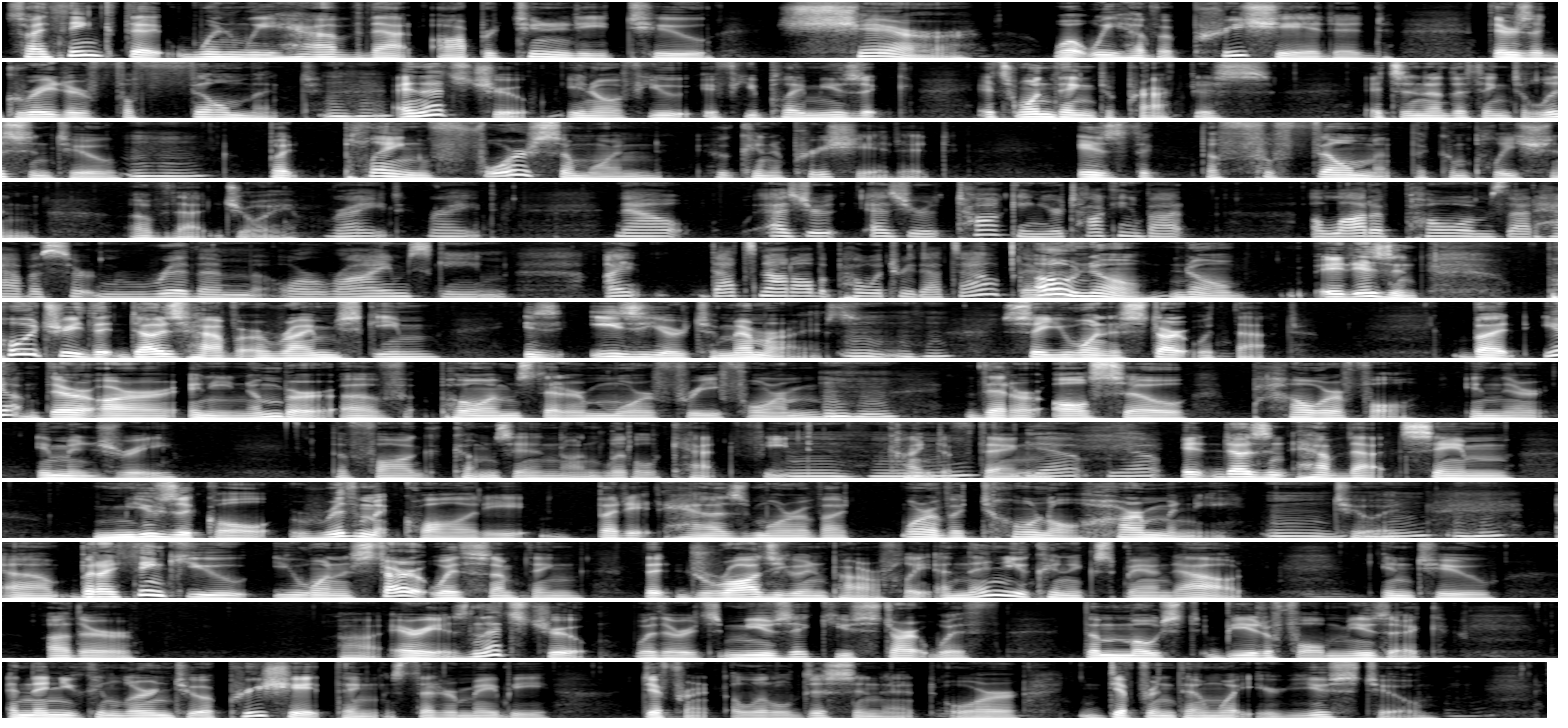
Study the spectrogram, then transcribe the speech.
so I think that when we have that opportunity to share what we have appreciated, there's a greater fulfillment, mm-hmm. and that's true. You know, if you if you play music, it's one thing to practice, it's another thing to listen to, mm-hmm. but playing for someone who can appreciate it is the the fulfillment, the completion of that joy. Right, right. Now, as you're as you're talking, you're talking about a lot of poems that have a certain rhythm or rhyme scheme. I that's not all the poetry that's out there. Oh no, no, it isn't. Poetry that does have a rhyme scheme is easier to memorize. Mm, mm-hmm. So you want to start with that. But yeah, there are any number of poems that are more free form mm-hmm. that are also powerful in their imagery. The fog comes in on little cat feet mm-hmm. kind of thing Yep, yep. it doesn't have that same musical rhythmic quality, but it has more of a more of a tonal harmony mm, to it. Uh, but I think you you want to start with something that draws you in powerfully, and then you can expand out into other uh, areas, and that's true. Whether it's music, you start with the most beautiful music, and then you can learn to appreciate things that are maybe different, a little dissonant, or different than what you're used to.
